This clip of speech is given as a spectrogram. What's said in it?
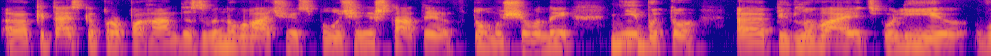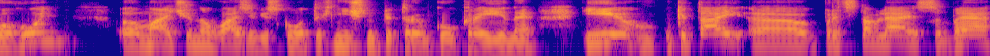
Е, Китайська пропаганда звинувачує Сполучені Штати в тому, що вони нібито е, підливають олії вогонь. е, Маючи на увазі військово-технічну підтримку України, і Китай е, представляє себе,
